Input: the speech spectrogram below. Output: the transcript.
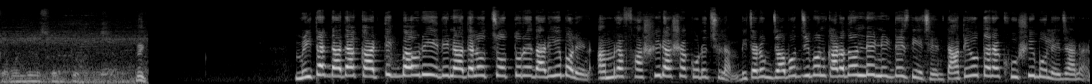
কেমন যেন মৃতার দাদা কার্তিক বাউরি এদিন আদালত চত্বরে দাঁড়িয়ে বলেন আমরা ফাঁসির আশা করেছিলাম। বিচারক যাবজ্জীবন কারাদণ্ডের নির্দেশ দিয়েছেন তাতেও তারা খুশি বলে জানান।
